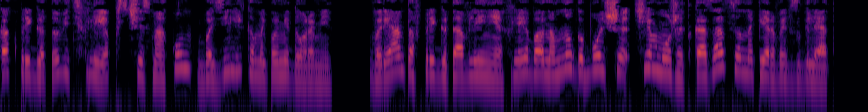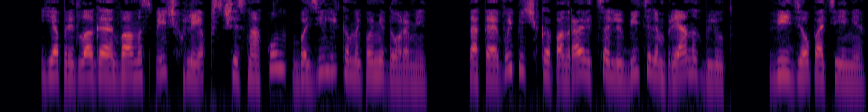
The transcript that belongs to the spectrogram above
Как приготовить хлеб с чесноком, базиликом и помидорами? Вариантов приготовления хлеба намного больше, чем может казаться на первый взгляд. Я предлагаю вам испечь хлеб с чесноком, базиликом и помидорами. Такая выпечка понравится любителям пряных блюд. Видео по теме.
